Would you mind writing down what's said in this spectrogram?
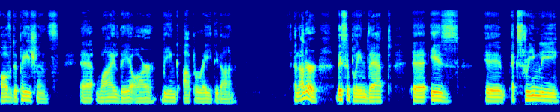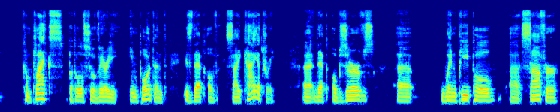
of the patients uh, while they are being operated on. Another discipline that uh, is uh, extremely complex, but also very important is that of psychiatry uh, that observes uh, when people uh, suffer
